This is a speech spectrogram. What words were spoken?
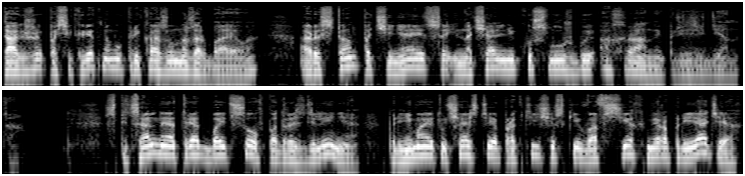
Также по секретному приказу Назарбаева Арыстан подчиняется и начальнику службы охраны президента. Специальный отряд бойцов подразделения принимает участие практически во всех мероприятиях,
